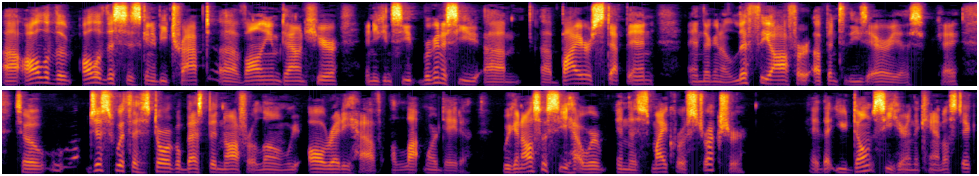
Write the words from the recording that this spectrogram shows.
uh, all of the all of this is going to be trapped uh, volume down here, and you can see we're going to see um, buyers step in, and they're going to lift the offer up into these areas. Okay, so just with the historical best bid and offer alone, we already have a lot more data. We can also see how we're in this microstructure okay, that you don't see here in the candlestick.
